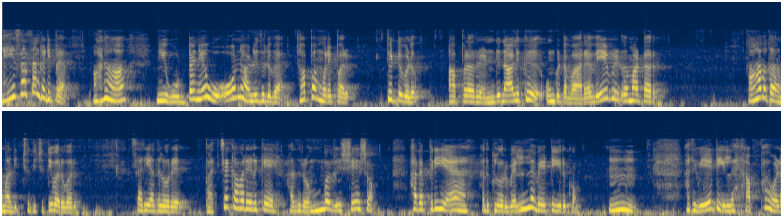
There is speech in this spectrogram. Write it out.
லேசாக தான் கடிப்பேன். ஆனால் நீ உடனே ஓன்னு அழுதுடுவ. அப்பா முறைப்பார். திட்டு விடும் அப்புறம் ரெண்டு நாளுக்கு உங்ககிட்ட வரவே விட மாட்டார் காவக்கார மாதிரி சுற்றி சுற்றி வருவார். சரி அதில் ஒரு பச்சை கவர் இருக்கே. அது ரொம்ப விசேஷம். அதை பிரிய அதுக்குள்ள ஒரு வெள்ளை வேட்டி இருக்கும். ம் அது வேட்டி இல்லை. அப்பாவோட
